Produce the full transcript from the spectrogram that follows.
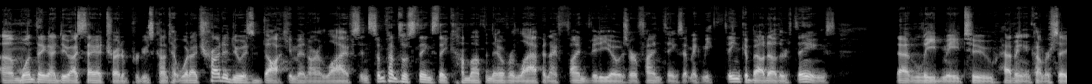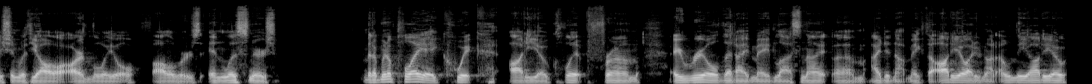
Um, one thing I do, I say I try to produce content. What I try to do is document our lives. And sometimes those things they come up and they overlap, and I find videos or find things that make me think about other things that lead me to having a conversation with y'all, our loyal followers and listeners. But I'm going to play a quick audio clip from a reel that I made last night. Um, I did not make the audio. I do not own the audio,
